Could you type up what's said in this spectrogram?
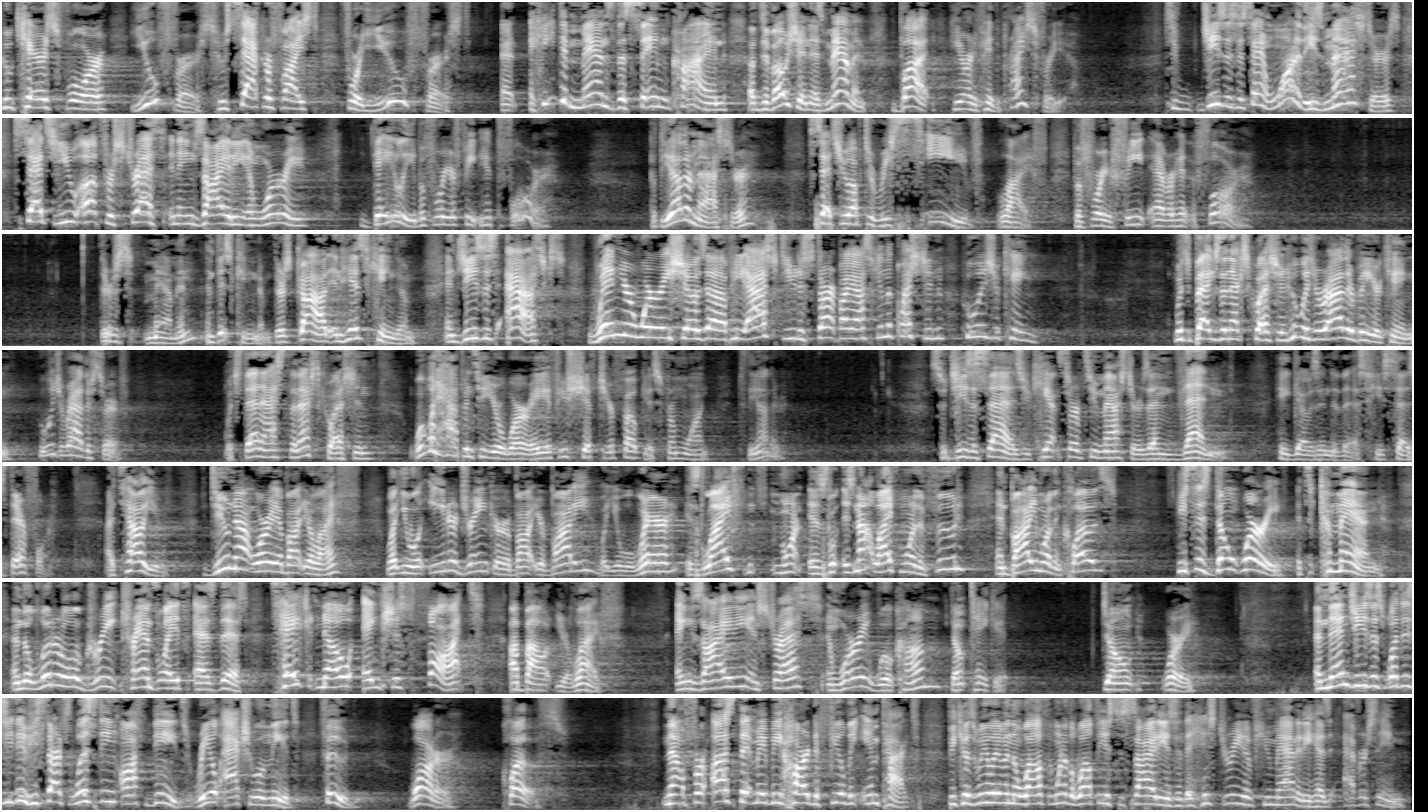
who cares for you first, who sacrificed for you first. And he demands the same kind of devotion as Mammon, but he already paid the price for you. See, Jesus is saying one of these masters sets you up for stress and anxiety and worry daily before your feet hit the floor. But the other master sets you up to receive life before your feet ever hit the floor. There's mammon in this kingdom. There's God in his kingdom. And Jesus asks, when your worry shows up, he asks you to start by asking the question, who is your king? Which begs the next question who would you rather be your king? Who would you rather serve? Which then asks the next question what would happen to your worry if you shift your focus from one to the other? So Jesus says you can't serve two masters, and then he goes into this. He says, Therefore, I tell you, do not worry about your life, what you will eat or drink, or about your body, what you will wear. Is life more, is, is not life more than food, and body more than clothes? He says, Don't worry. It's a command. And the literal Greek translates as this Take no anxious thought about your life. Anxiety and stress and worry will come. Don't take it. Don't worry. And then Jesus, what does he do? He starts listing off needs, real actual needs food, water, clothes. Now, for us, that may be hard to feel the impact because we live in the wealth, one of the wealthiest societies that the history of humanity has ever seen.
